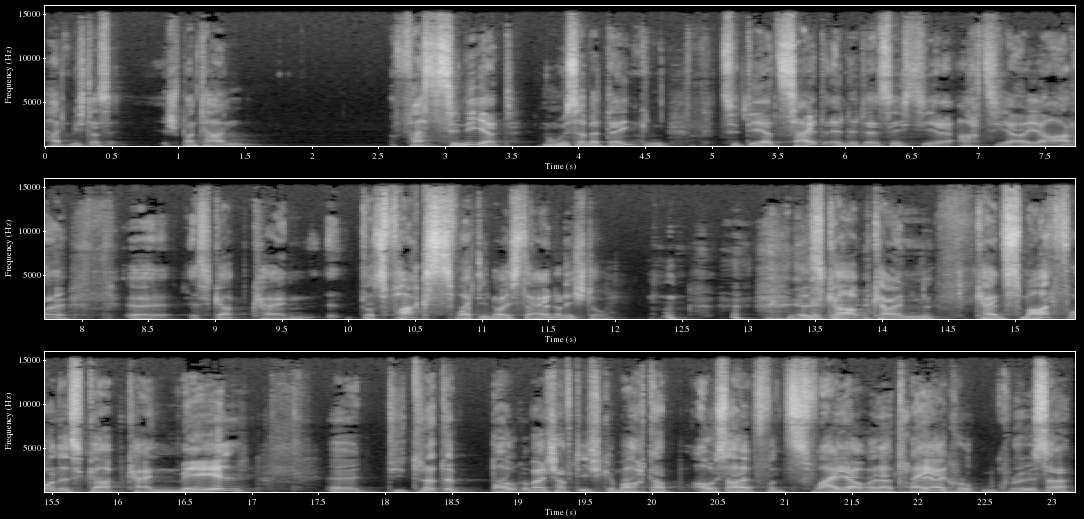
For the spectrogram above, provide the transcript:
hat mich das spontan fasziniert. Man muss aber denken, zu der Zeit, Ende der 60er, 80er Jahre, äh, es gab kein, das Fax war die neueste Einrichtung. es gab kein, kein Smartphone, es gab kein Mail. Äh, die dritte Baugemeinschaft, die ich gemacht habe, außerhalb von Zweier- oder Dreiergruppen größer,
